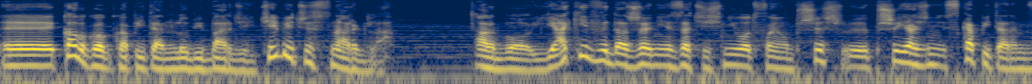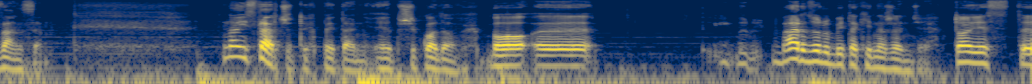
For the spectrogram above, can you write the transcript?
E, kogo kapitan lubi bardziej, ciebie czy Snargla? Albo jakie wydarzenie zacieśniło twoją przyjaźń z kapitanem Vansem? No i starczy tych pytań e, przykładowych, bo e, bardzo lubię takie narzędzie. To jest e, e,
